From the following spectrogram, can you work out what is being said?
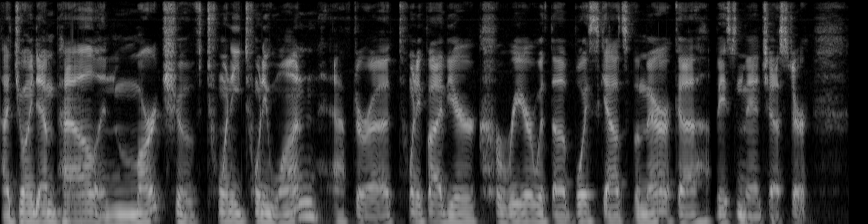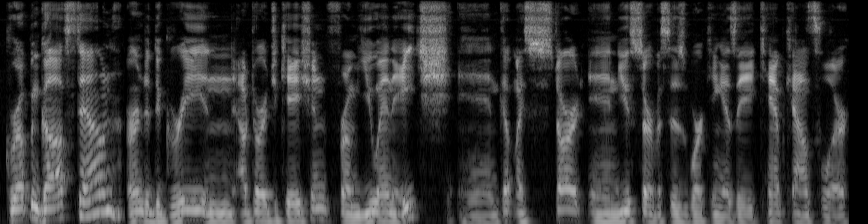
I joined MPAL in March of 2021 after a 25 year career with the Boy Scouts of America based in Manchester. Grew up in Goffstown, earned a degree in outdoor education from UNH, and got my start in youth services working as a camp counselor,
